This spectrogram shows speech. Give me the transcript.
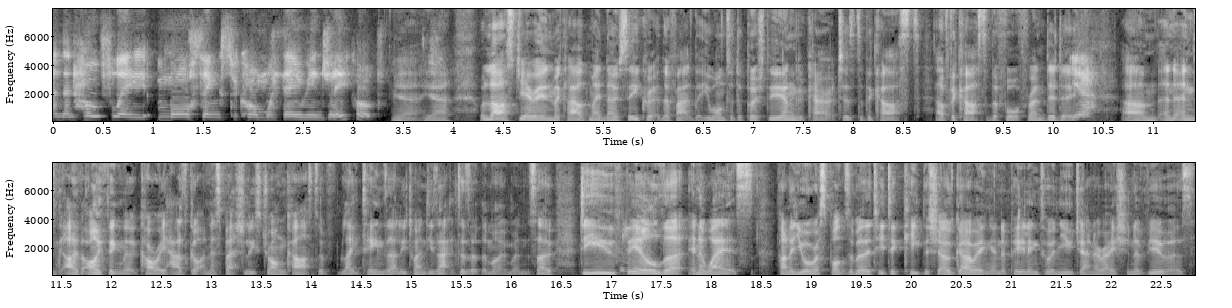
and then hopefully more things to come with Amy and Jacob. Yeah, yeah. Well, last year Iain MacLeod made no secret of the fact that he wanted to push the younger characters to the cast of the cast to the forefront, did he? Yeah. Um, and and I, I think that Corrie has got an especially strong cast of late teens, early twenties actors at the moment. So, do you feel that in a way it's kind of your responsibility to keep the show going and appealing to a new generation of viewers?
